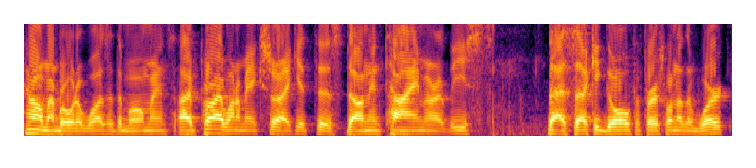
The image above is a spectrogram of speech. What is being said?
I don't remember what it was at the moment. I probably want to make sure I get this done in time, or at least that second goal if the first one doesn't work.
